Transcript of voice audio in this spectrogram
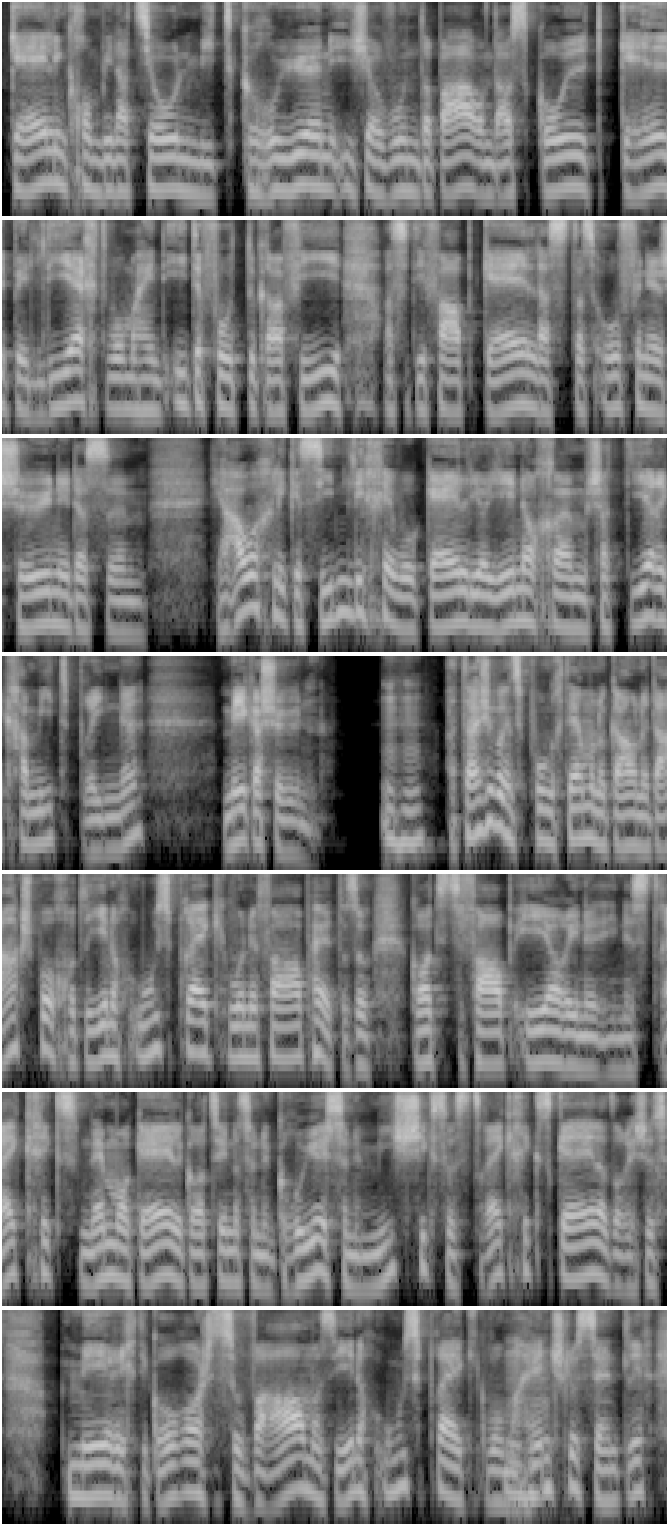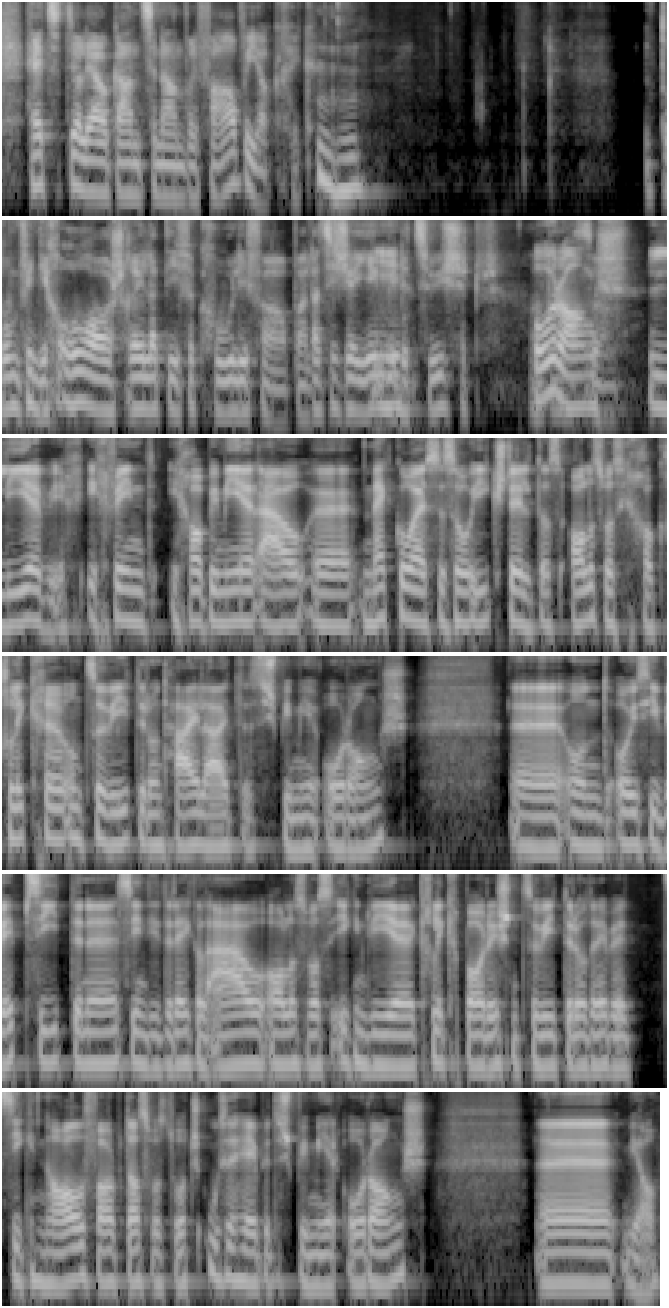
Gel in Kombination mit Grün ist ja wunderbar und auch das gold-gelbe Licht, wo man in der Fotografie, also die Farbe Gel, das, das offene, das Schöne, das ähm, ja auch ein bisschen Sinnliche, wo Gel ja je nach ähm, Schattierung kann mitbringen, mega schön. Ah, Das ist übrigens ein Punkt, den haben wir noch gar nicht angesprochen. Oder je nach Ausprägung, die eine Farbe hat. Also geht jetzt eine Farbe eher in, ein- in ein dreckiges, nehmen wir Gel, geht es eher so eine grün, so eine Mischung, so ein dreckiges Gel, oder ist es mehr Richtung Orange, so warm, also je nach Ausprägung, wo man haben schlussendlich, hat es natürlich auch ganz eine andere Farbwirkung. darum finde ich Orange relativ eine coole Farbe. Das ist ja irgendwie Ja. dazwischen. Orange So. liebe ich. Ich finde, ich habe bei mir auch äh, macOS so eingestellt, dass alles, was ich kann klicken und so weiter und highlighten, das ist bei mir orange. Äh, und unsere Webseiten sind in der Regel auch alles, was irgendwie klickbar ist und so weiter. Oder eben die Signalfarbe, das, was du rausheben willst, das ist bei mir orange. Äh, ja.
